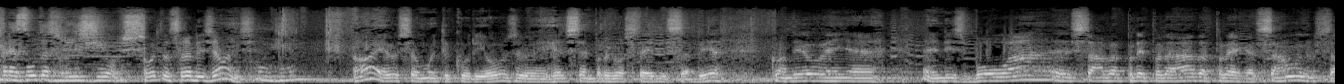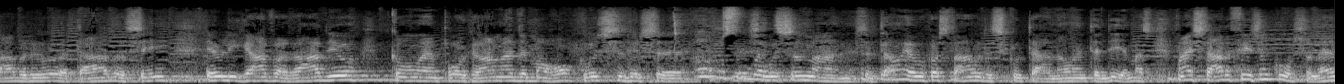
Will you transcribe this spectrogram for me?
Para as outras religiões? Outras religiões? Uhum. Ah, eu sou muito curioso e sempre gostei de saber. Quando eu em, em Lisboa estava preparada a pregação no sábado à tarde, assim, eu ligava a rádio com um programa de Marrocos dos, Oh, dos muçulmanos. Então eu gostava de escutar, não entendia, mas mais tarde fiz um curso né,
